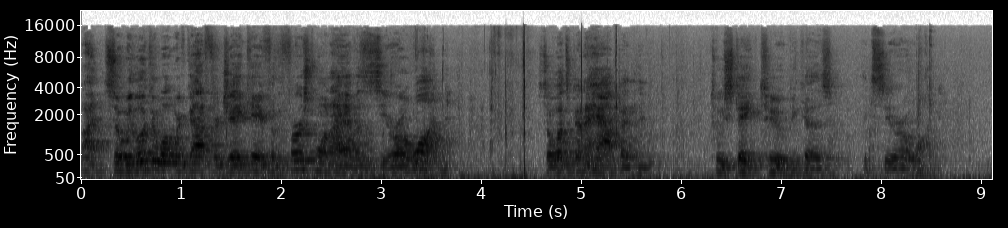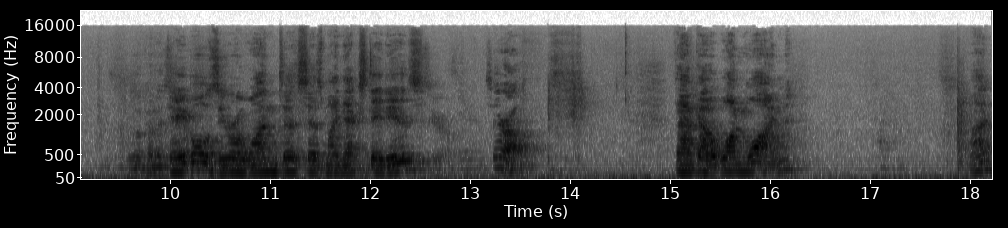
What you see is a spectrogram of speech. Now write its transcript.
All right, so we look at what we've got for JK. For the first one, I have a zero, one. So what's gonna happen to state two, because it's zero, one? Look on the table, zero, one to- says my next state is Zero. zero. Then I've got a one, one, right?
